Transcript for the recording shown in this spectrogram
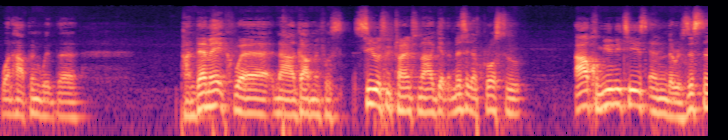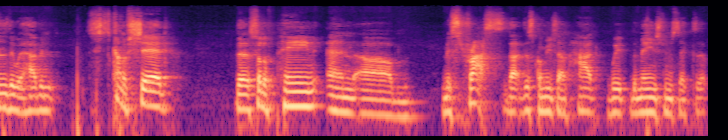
what happened with the pandemic where now government was seriously trying to now get the message across to our communities and the resistance they were having kind of shared the sort of pain and um, mistrust that this community have had with the mainstream sector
